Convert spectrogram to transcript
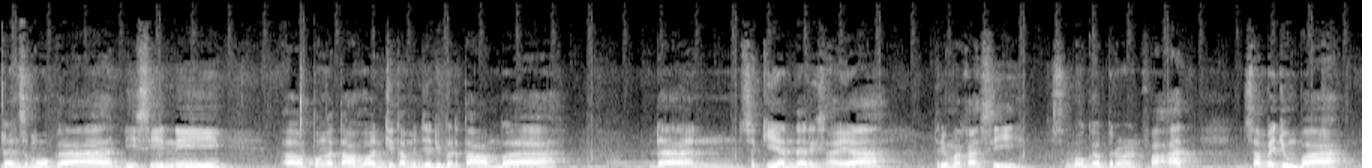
Dan semoga di sini eh, pengetahuan kita menjadi bertambah dan sekian dari saya. Terima kasih, semoga bermanfaat. Sampai jumpa.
